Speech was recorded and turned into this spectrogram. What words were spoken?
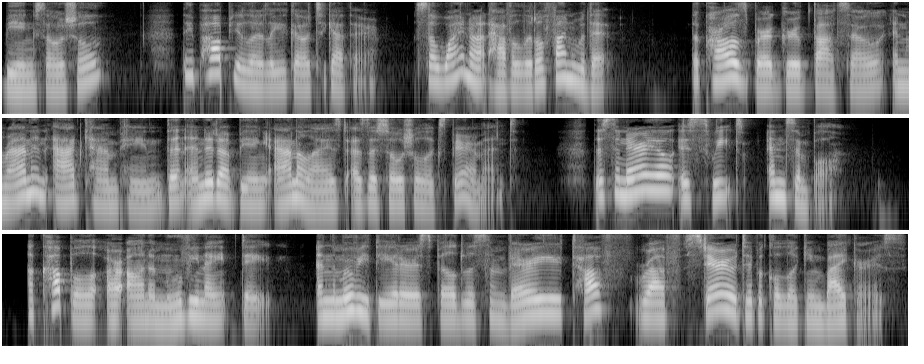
being social, they popularly go together so why not have a little fun with it? The Carlsberg Group thought so and ran an ad campaign that ended up being analyzed as a social experiment. The scenario is sweet and simple. A couple are on a movie night date, and the movie theater is filled with some very tough, rough, stereotypical looking bikers.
